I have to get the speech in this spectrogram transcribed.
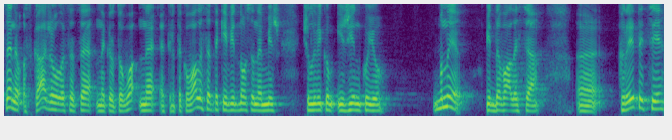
це не оскаржувалося, це не, критикувалися такі відносини між чоловіком і жінкою. Вони піддавалися е, критиці,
